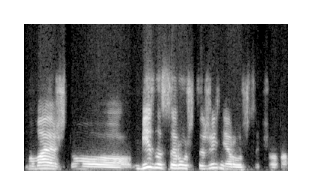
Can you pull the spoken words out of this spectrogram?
бывает, что бизнесы рушатся, жизни рушатся, что там.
